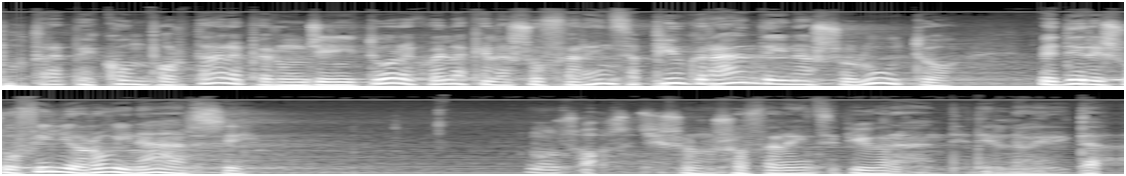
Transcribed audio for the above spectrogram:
potrebbe comportare per un genitore quella che è la sofferenza più grande in assoluto, vedere suo figlio rovinarsi. Non so se ci sono sofferenze più grandi, a dire la verità.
